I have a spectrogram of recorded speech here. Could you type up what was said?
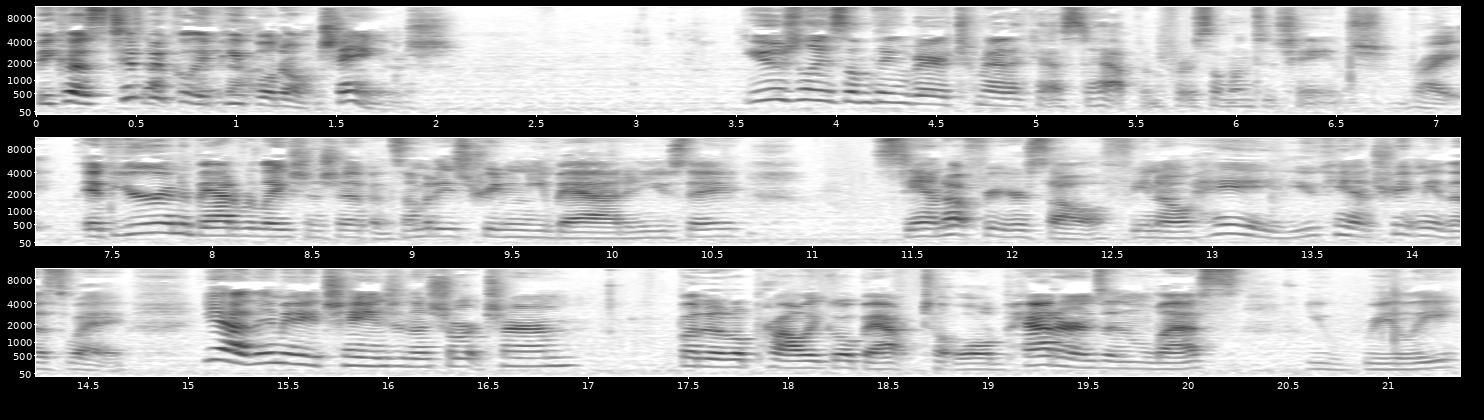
Because typically Definitely not. people don't change. Usually, something very traumatic has to happen for someone to change. Right. If you're in a bad relationship and somebody's treating you bad and you say, stand up for yourself, you know, hey, you can't treat me this way. Yeah, they may change in the short term, but it'll probably go back to old patterns unless you really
